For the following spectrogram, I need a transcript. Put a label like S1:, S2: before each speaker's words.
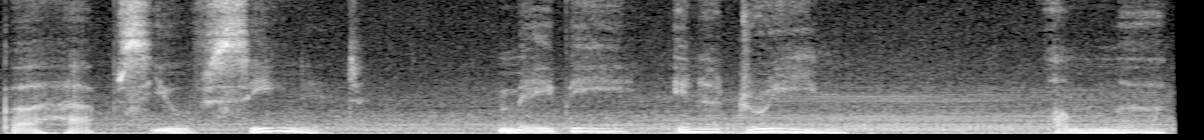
S1: Perhaps you've seen it. Maybe in a dream. A murder.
